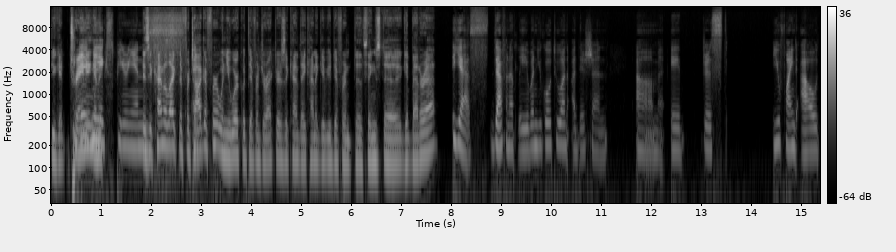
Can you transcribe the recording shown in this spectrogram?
Do you get training and experience. is it kind of like the photographer when you work with different directors? It kind of they kind of give you different uh, things to get better at. Yes, definitely. When you go to an audition, um, it just you find out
